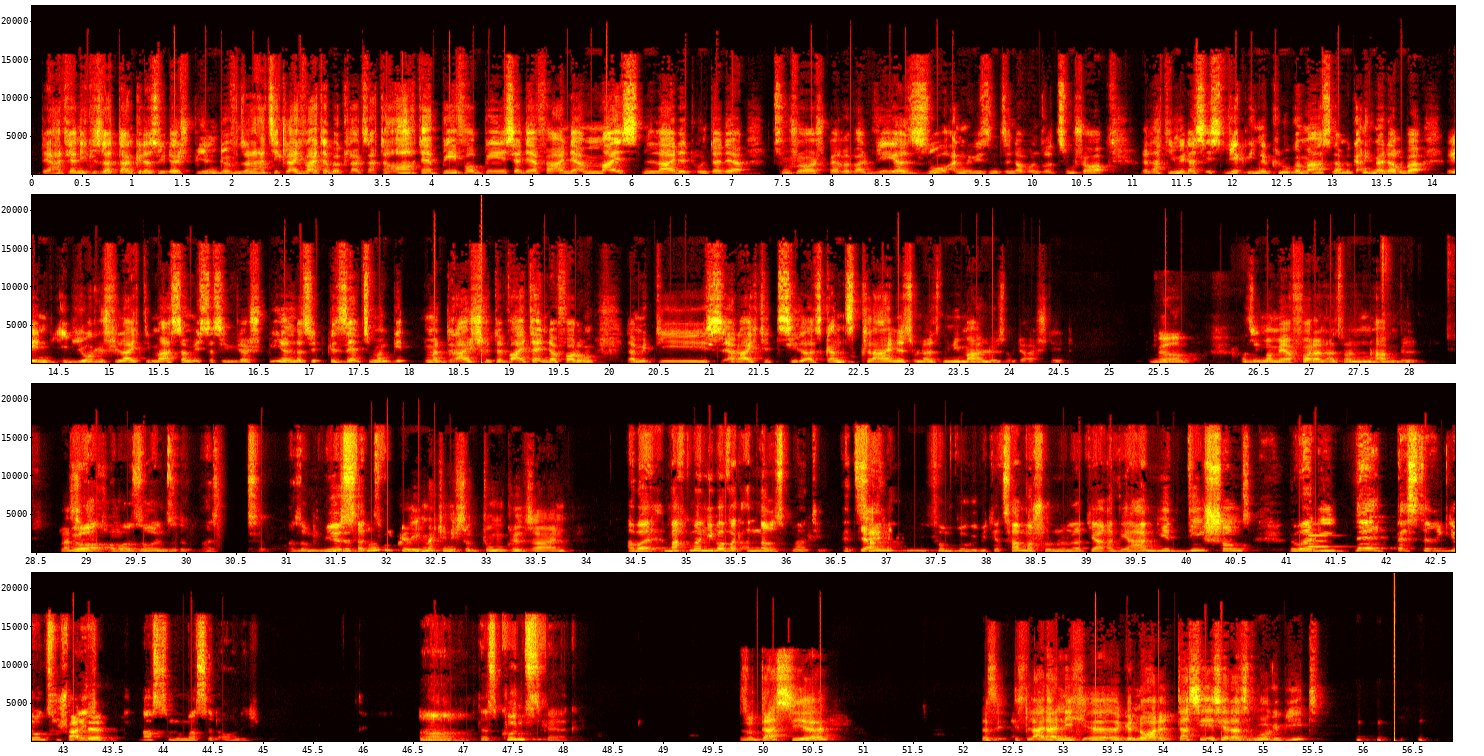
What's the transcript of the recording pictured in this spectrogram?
Der hat ja nicht gesagt, danke, dass wir wieder spielen dürfen, sondern hat sich gleich weiter beklagt. Sagte, oh, der BVB ist ja der Verein, der am meisten leidet unter der Zuschauersperre, weil wir ja so angewiesen sind auf unsere Zuschauer. Und da dachte ich mir, das ist wirklich eine kluge Maßnahme. Kann ich mehr darüber reden, wie idiotisch vielleicht die Maßnahme ist, dass sie wieder spielen. Das wird gesetzt und man geht immer drei Schritte weiter in der Forderung, damit das erreichte Ziel als ganz kleines und als Minimallösung dasteht. Ja. Also immer mehr fordern, als man haben will. Klassisch. ja, aber sollen sie. Weißt du. Also mir ist das. dunkel, ich möchte nicht so dunkel sein. Aber mach mal lieber was anderes, Martin. Erzähl Ja. mir nicht vom Ruhrgebiet. Jetzt haben wir schon 100 Jahre. Wir haben hier die Chance, über die weltbeste Region zu sprechen. Warte. Machst du? Du machst das auch nicht. Ah, das Kunstwerk. So, das hier, das ist leider nicht äh, genordet. Das hier ist ja das Ruhrgebiet.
